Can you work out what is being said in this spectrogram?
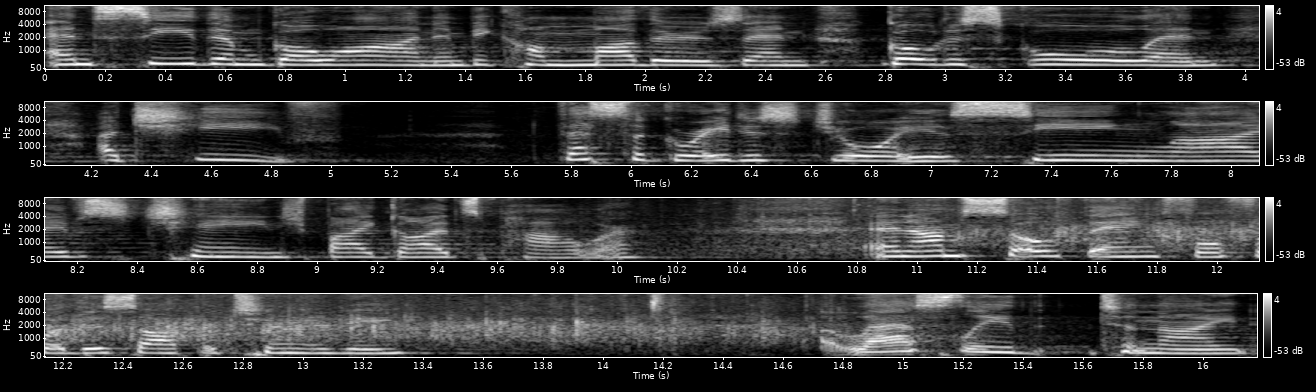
and see them go on and become mothers and go to school and achieve. That's the greatest joy is seeing lives changed by God's power. And I'm so thankful for this opportunity. Lastly, tonight,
